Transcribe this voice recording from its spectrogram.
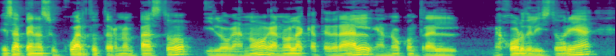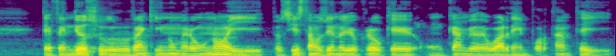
es apenas su cuarto torneo en pasto y lo ganó, ganó la catedral, ganó contra el mejor de la historia defendió su ranking número uno y pues sí estamos viendo yo creo que un cambio de guardia importante y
